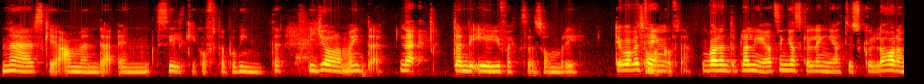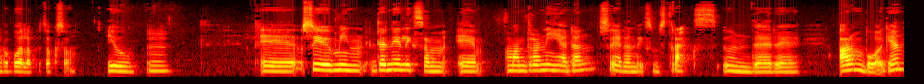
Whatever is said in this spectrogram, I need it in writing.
När ska jag använda en silkekofta på vinter? Det gör man ju inte. Nej. Utan det är ju faktiskt en somrig. Det var väl tänkt... Var det inte planerat sen ganska länge att du skulle ha den på bröllopet också? Jo. Mm. Eh, så är min, den är liksom, eh, om man drar ner den så är den liksom strax under eh, armbågen.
